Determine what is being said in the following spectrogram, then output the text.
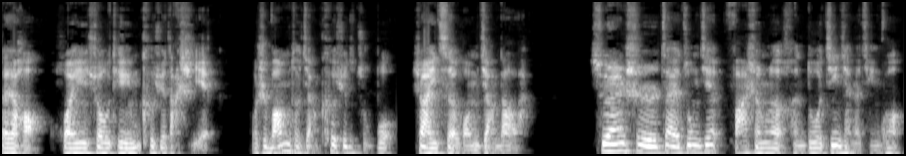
大家好，欢迎收听科学大视野，我是王木头讲科学的主播。上一次我们讲到了，虽然是在中间发生了很多惊险的情况，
